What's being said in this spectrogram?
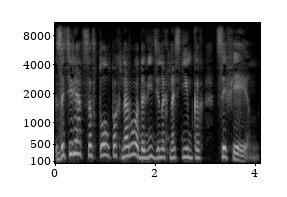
затеряться в толпах народа, виденных на снимках Цефеен.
